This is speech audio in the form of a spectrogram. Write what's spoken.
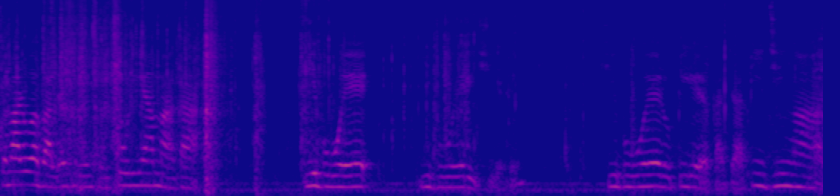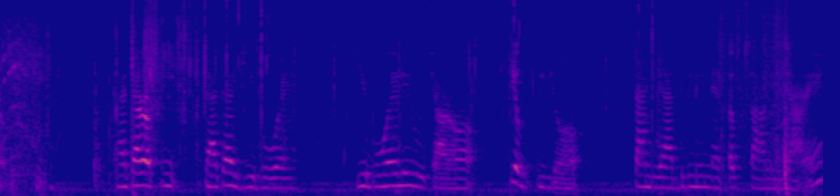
ကျမတို့ကဗာလဲဆိုလို့ရှိရင်ကိုရီးယားမှာကရေပွဲရေပွဲတွေရှိတယ်လေရေပွဲတို့ပြီးတဲ့အခါကျပြည်ကြီးငါတို့ရှိတယ်ဒါကြတော့ပြည်ဒါကြရေပွဲရေပွဲလေးကိုကြတော့ပြုတ်ပြီးတော့တံပြာသီးလေးနဲ့တုပ်စားလို့ရတယ်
